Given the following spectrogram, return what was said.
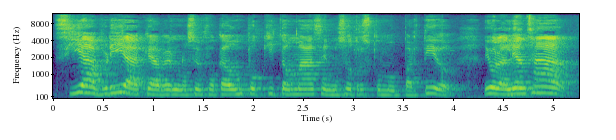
Sí habría que habernos enfocado un poquito más en nosotros como partido. Digo, la alianza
